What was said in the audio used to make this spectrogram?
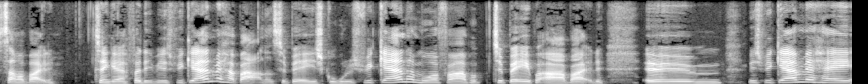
samarbejde, tænker jeg. Fordi hvis vi gerne vil have barnet tilbage i skole, hvis vi gerne have mor og far på, tilbage på arbejde, øh, hvis vi gerne vil have,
